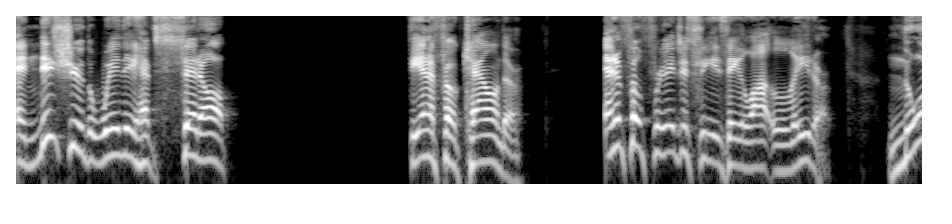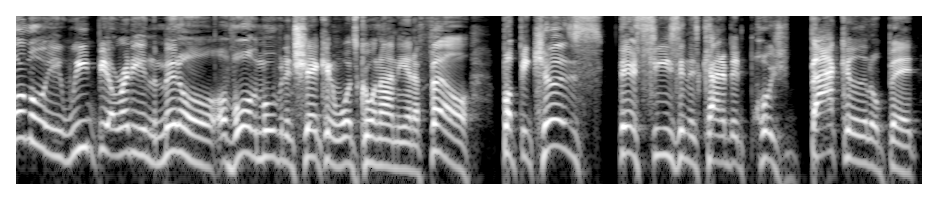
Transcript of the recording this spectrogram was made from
And this year, the way they have set up the NFL calendar, NFL free agency is a lot later. Normally, we'd be already in the middle of all the moving and shaking and what's going on in the NFL. But because their season has kind of been pushed back a little bit,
